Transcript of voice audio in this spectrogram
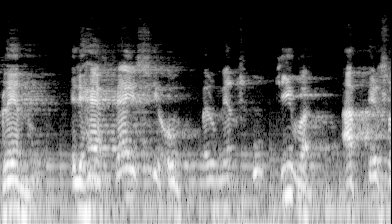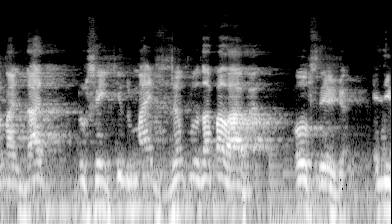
pleno, ele refere-se ou pelo menos cultiva a personalidade no sentido mais amplo da palavra, ou seja, ele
